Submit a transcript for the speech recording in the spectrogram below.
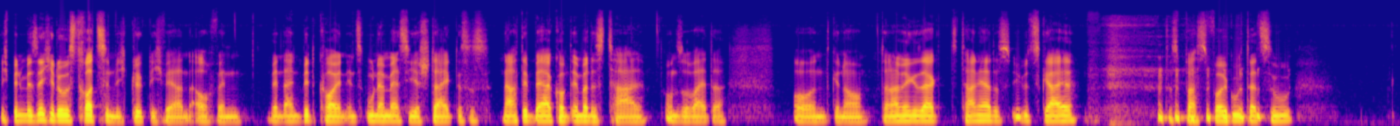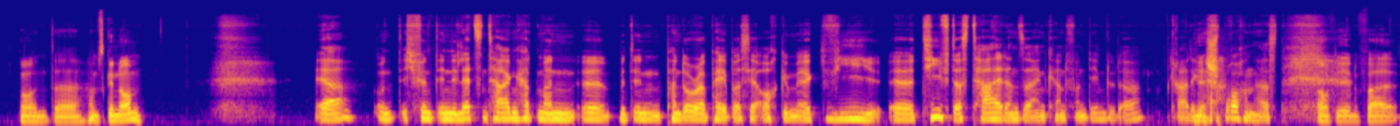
ich bin mir sicher, du wirst trotzdem nicht glücklich werden, auch wenn, wenn dein Bitcoin ins Unermessliche steigt. Das ist, nach dem Berg kommt immer das Tal und so weiter. Und genau, dann haben wir gesagt, Tanja, das ist übelst geil. Das passt voll gut dazu. Und äh, haben es genommen. Ja, und ich finde, in den letzten Tagen hat man äh, mit den Pandora Papers ja auch gemerkt, wie äh, tief das Tal dann sein kann, von dem du da gerade ja, gesprochen hast. Auf jeden Fall.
